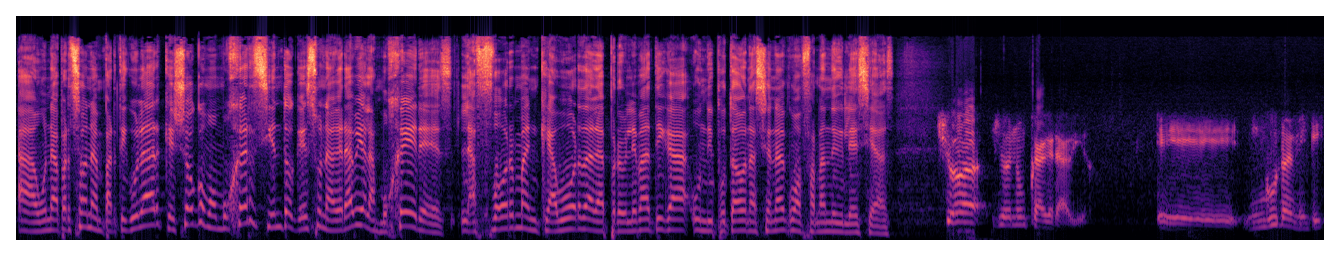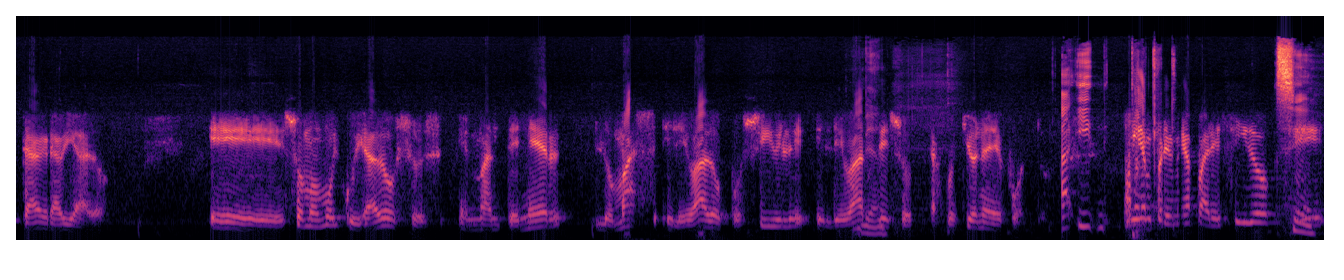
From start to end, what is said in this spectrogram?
a una persona en particular que yo como mujer siento que es un agravio a las mujeres, la forma en que aborda la problemática un diputado nacional como Fernando Iglesias. Yo, yo nunca agravio. Eh, ninguno de mi lista ha agraviado. Eh, somos muy cuidadosos en mantener lo más elevado posible el debate Bien. sobre las cuestiones de fondo. Ah, y, Siempre me ha parecido Sí.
